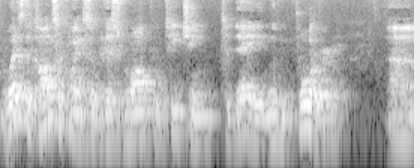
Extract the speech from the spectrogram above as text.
What is the consequence of this wrongful teaching today, moving forward? Uh,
